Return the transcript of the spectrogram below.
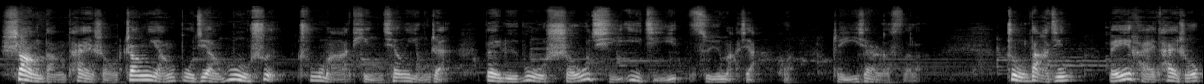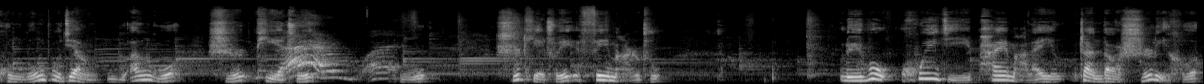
上党太守张扬部将穆顺出马挺枪迎战，被吕布手起一戟刺于马下，呵，这一下就死了。众大惊。北海太守孔融部将武安国使铁锤还是我？五，使铁锤飞马而出。吕布挥戟拍马来迎，战到十里河，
